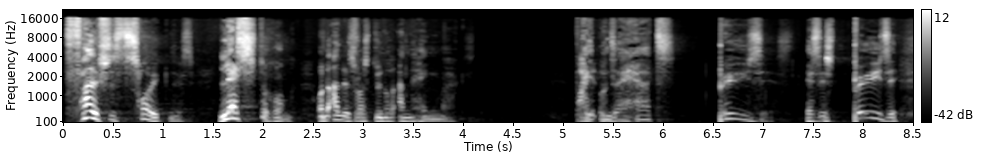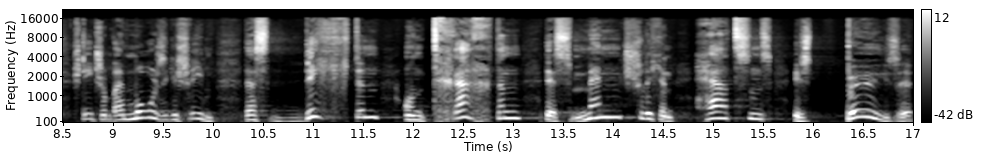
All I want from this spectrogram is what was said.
falsches Zeugnis, Lästerung und alles, was du noch anhängen magst. Weil unser Herz böse ist. Es ist böse, steht schon bei Mose geschrieben. Das Dichten und Trachten des menschlichen Herzens ist böse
